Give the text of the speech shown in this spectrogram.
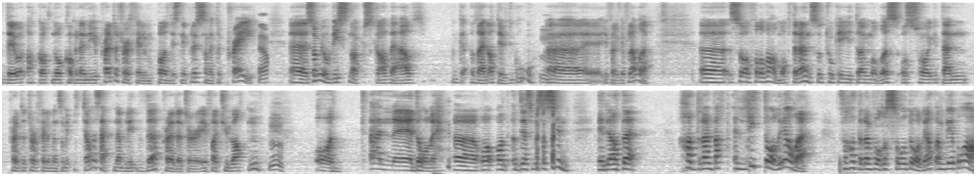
Det er jo akkurat nå kommet en ny Predator-film på Disney Plus som heter Prey. Ja. eh, Som jo visstnok skal være relativt god, eh, ifølge flere. Eh, Så for å varme opp til den, så tok jeg i dag morges og så den Predator-filmen som jeg ikke hadde sett, nemlig The Predator fra 2018. Og den er dårlig. Eh, og, og det som er så synd, er det at det, hadde den vært litt dårligere, så hadde den vært så dårlig at den blir bra.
